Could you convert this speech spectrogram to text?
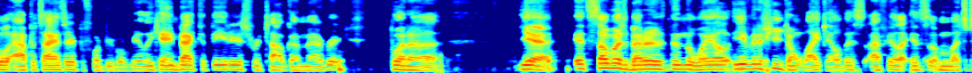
little appetizer before people really came back to theaters for Top Gun Maverick. But uh yeah, it's so much better than The Whale. Even if you don't like Elvis, I feel like it's a much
